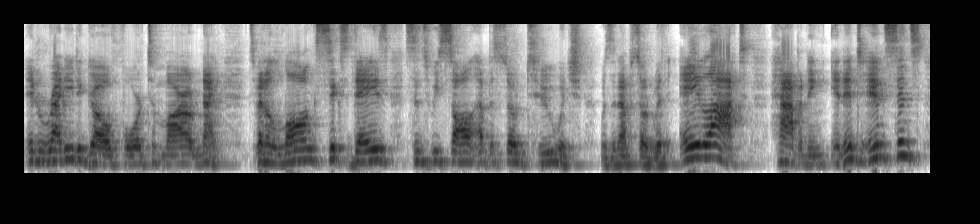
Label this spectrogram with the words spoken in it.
and ready to go for tomorrow night. It's been a long six days since we saw episode two, which was an episode with a lot happening in it. And since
